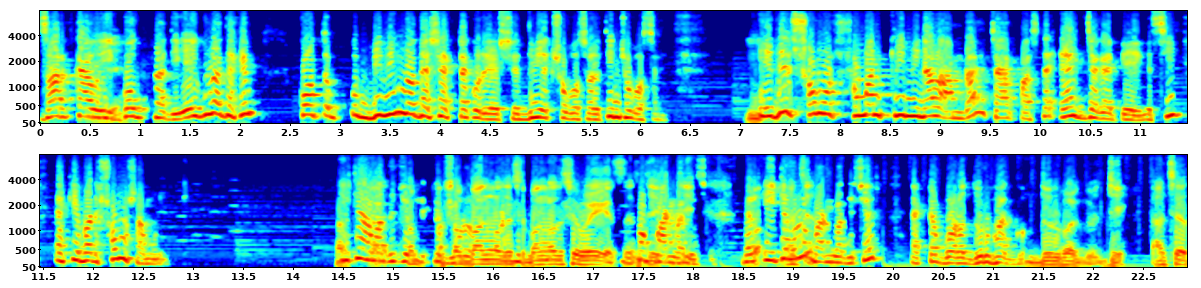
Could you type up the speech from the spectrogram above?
জারকাউই জি। কোকরাদি এগুলা দেখেন কত বিভিন্ন দেশে একটা করে এসছে দুই একশো বছরে তিনশো বছরে। এদের সম সমান ক্রিমিনাল আমরা চার পাঁচটা এক জায়গায় পেয়ে গেছি একেবারে সমসাময়িক এটা আমাদের জন্য সব- বাংলাদেশে বাংলাদেশে হয়ে গেছে এটা হলো আচ্ছা। বাংলাদেশের একটা বড় দুর্ভাগ্য। দুর্ভাগ্য জি। আচ্ছা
